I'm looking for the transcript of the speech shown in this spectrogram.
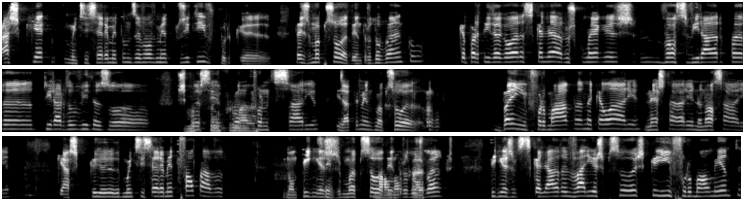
acho que é, muito sinceramente, um desenvolvimento positivo, porque tens uma pessoa dentro do banco que a partir de agora, se calhar, os colegas vão se virar para tirar dúvidas ou esclarecer quando for necessário. Exatamente, uma pessoa bem informada naquela área, nesta área, na nossa área, que acho que, muito sinceramente, faltava. Não tinhas Sim. uma pessoa dentro dos bancos, tinhas, se calhar, várias pessoas que informalmente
